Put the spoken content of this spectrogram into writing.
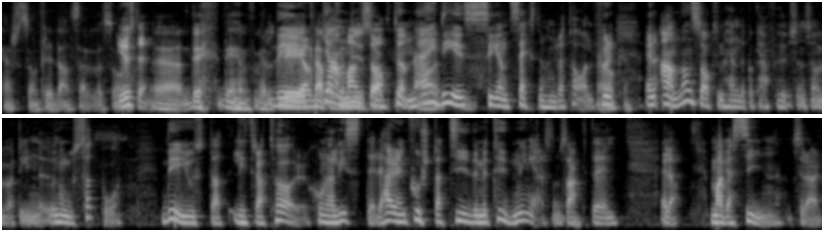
kanske som frilansare eller så. Just det. Eh, det, det är väl, Det är, knappast en ny gammalt datum. Nej, Ja, det är sent 1600-tal. För Ja, okej. en annan sak som händer på kaffehusen som vi varit inne och nosat på, det är just att literatörer, journalister, det här är den första tiden med tidningar, som sagt, eh, eller magasin, sådär.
